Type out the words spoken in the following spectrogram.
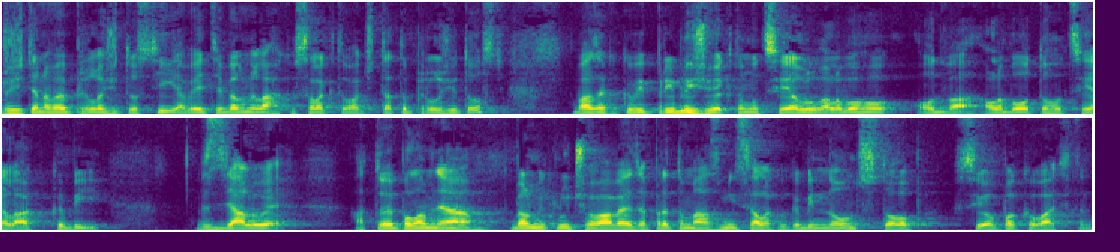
držíte nové príležitosti a viete veľmi ľahko selektovať, že táto príležitosť vás ako keby približuje k tomu cieľu alebo ho od, alebo od toho cieľa ako keby vzdialuje. A to je podľa mňa veľmi kľúčová vec a preto má zmysel ako keby non-stop si opakovať ten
